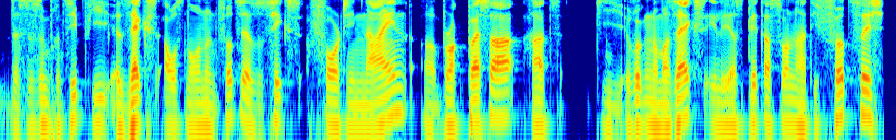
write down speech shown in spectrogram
Das ist im Prinzip wie 6 aus 49, also 649. Äh, Brock Besser hat die Rückennummer 6, Elias Peterson hat die 40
